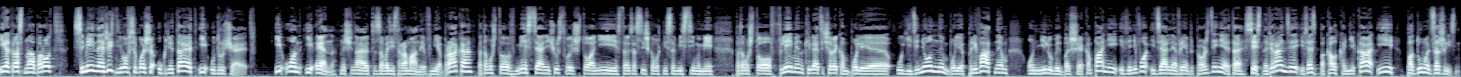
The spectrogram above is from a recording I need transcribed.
и как раз наоборот, семейная жизнь его все больше угнетает и удручает. И он, и Энн начинают заводить романы вне брака, потому что вместе они чувствуют, что они становятся слишком уж несовместимыми, потому что Флеминг является человеком более уединенным, более приватным, он не любит большие компании, и для него идеальное времяпрепровождение — это сесть на веранде и взять бокал коньяка и подумать за жизнь.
